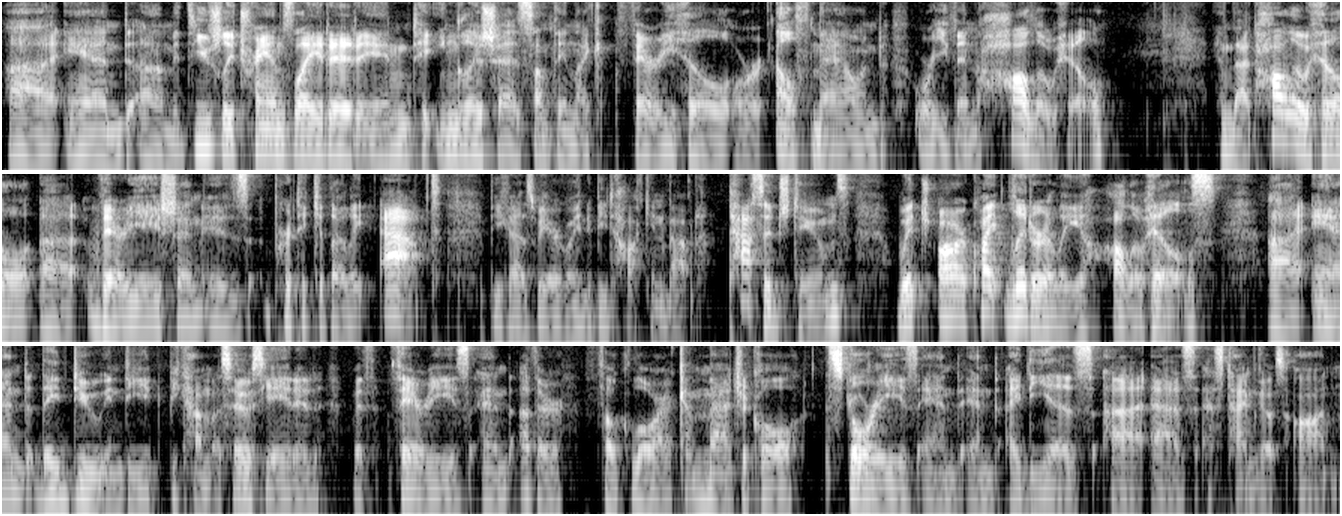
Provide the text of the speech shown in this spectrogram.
uh, and um, it's usually translated into English as something like Fairy Hill or Elf Mound or even Hollow Hill. And that Hollow Hill uh, variation is particularly apt because we are going to be talking about passage tombs, which are quite literally hollow hills. Uh, and they do indeed become associated with fairies and other folkloric magical stories and, and ideas uh, as, as time goes on.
